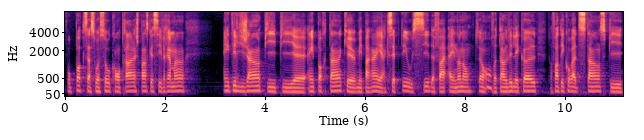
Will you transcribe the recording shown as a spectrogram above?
faut pas que ça soit ça. Au contraire, je pense que c'est vraiment intelligent puis, puis euh, important que mes parents aient accepté aussi de faire Hey, non, non, on va t'enlever de l'école, tu vas faire tes cours à distance, puis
